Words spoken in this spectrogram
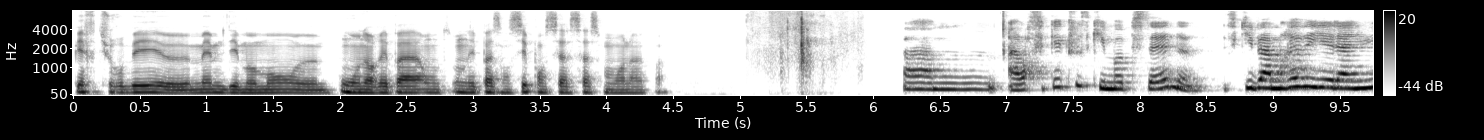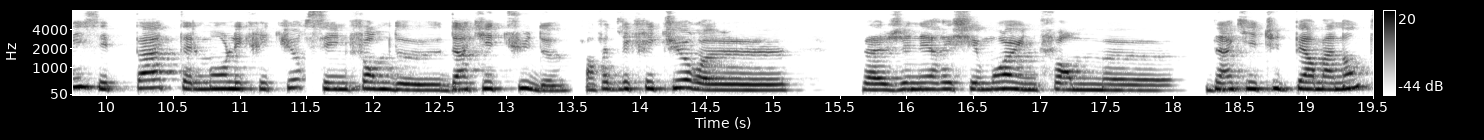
perturber euh, même des moments euh, où on n'aurait pas, on n'est pas censé penser à ça à ce moment-là. Euh, alors c'est quelque chose qui m'obsède. Ce qui va me réveiller la nuit, c'est pas tellement l'écriture, c'est une forme de d'inquiétude. En fait, l'écriture euh, va générer chez moi une forme euh, d'inquiétude permanente,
